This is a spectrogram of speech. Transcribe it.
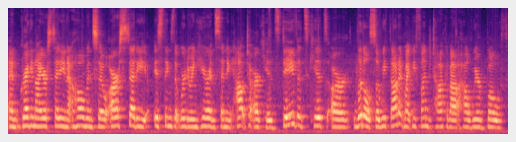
And Greg and I are studying at home, and so our study is things that we're doing here and sending out to our kids. David's kids are little, so we thought it might be fun to talk about how we're both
